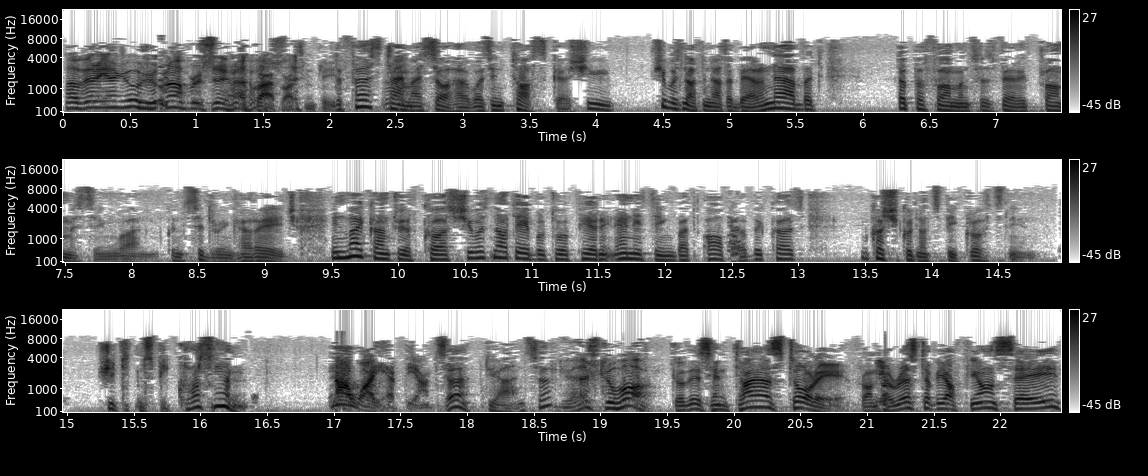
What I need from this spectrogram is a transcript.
How very unusual an opera singer. Uh, quiet, Watson, please. The first time I saw her was in Tosca. She she was not another Bernhardt, but her performance was very promising one, considering her age. In my country, of course, she was not able to appear in anything but opera because because she could not speak Groznian. She didn't speak Groznian. Now I have the answer. The answer? Yes, to what? To this entire story, from the arrest of your fiancée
